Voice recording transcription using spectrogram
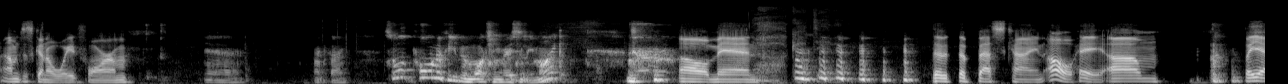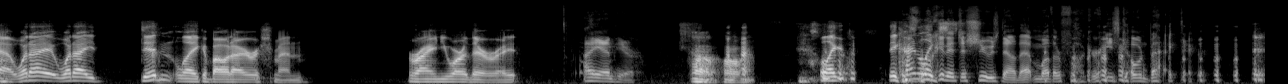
I'm just gonna wait for him. yeah. Okay. So, what porn have you been watching recently, Mike? Oh man, Oh, God damn it. the the best kind. Oh hey, um, but yeah, what I what I didn't like about Irishman, Ryan, you are there, right? I am here. Oh, all right. Like they kind of like looking at the shoes now. That motherfucker. He's going back there.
